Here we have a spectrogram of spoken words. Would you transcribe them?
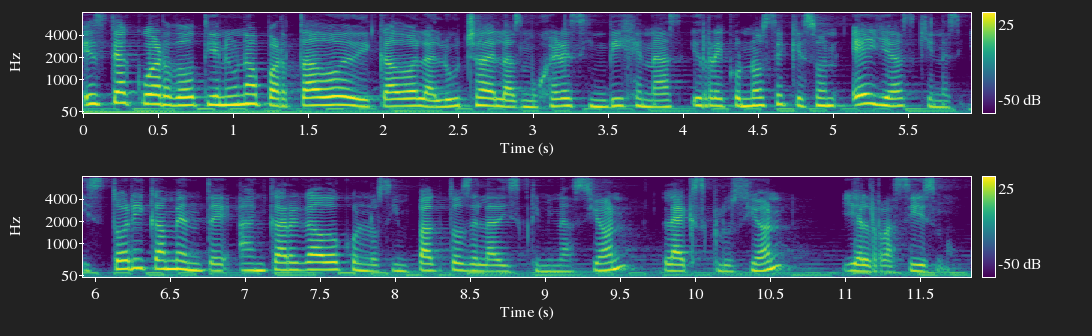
Este acuerdo tiene un apartado dedicado a la lucha de las mujeres indígenas y reconoce que son ellas quienes históricamente han cargado con los impactos de la discriminación, la exclusión y el racismo.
